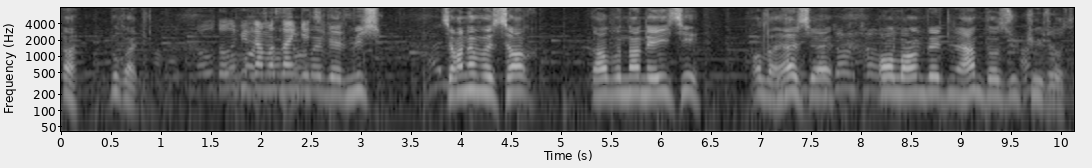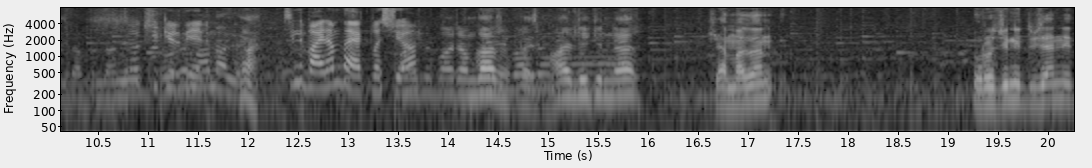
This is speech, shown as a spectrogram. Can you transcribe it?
Ha, bu kadar. Dolu dolu bir Allah Ramazan geçiriyorsunuz. vermiş. Canımız sağ. Daha bundan iyisi. Allah her şey Allah'ın verdiğine hamdolsun şükür olsun. Çok şükür diyelim. Heh. Şimdi bayram da yaklaşıyor. Hayırlı bayramlar, ablacığım, hayırlı günler. Ramazan orucunu düzenli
